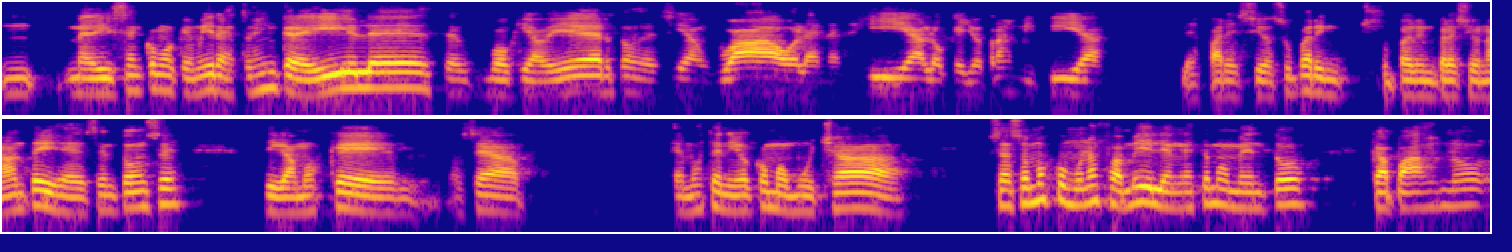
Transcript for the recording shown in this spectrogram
me dicen como que, mira, esto es increíble, este, boquiabiertos, decían, wow, la energía, lo que yo transmitía, les pareció súper super impresionante. Y desde ese entonces, digamos que, o sea, hemos tenido como mucha, o sea, somos como una familia en este momento, capaz, no,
